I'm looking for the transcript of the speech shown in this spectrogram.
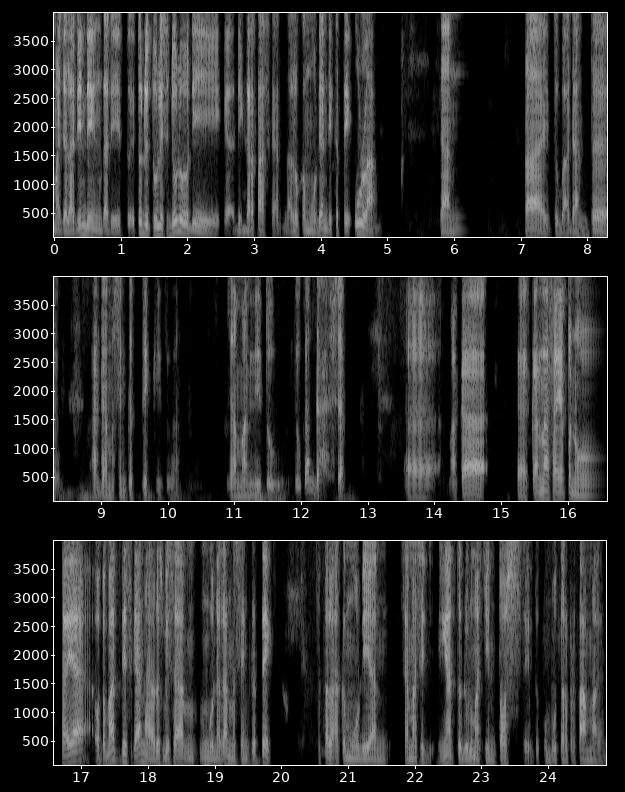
majalah dinding tadi itu itu ditulis dulu di di kertas kan, lalu kemudian diketik ulang. Dan nah, itu badante, ada mesin ketik gitu kan. Zaman itu itu kan dahsyat. Uh, maka Ya, karena saya penuh, saya otomatis kan harus bisa menggunakan mesin ketik. Setelah kemudian saya masih ingat tuh dulu Macintosh itu komputer pertama kan.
